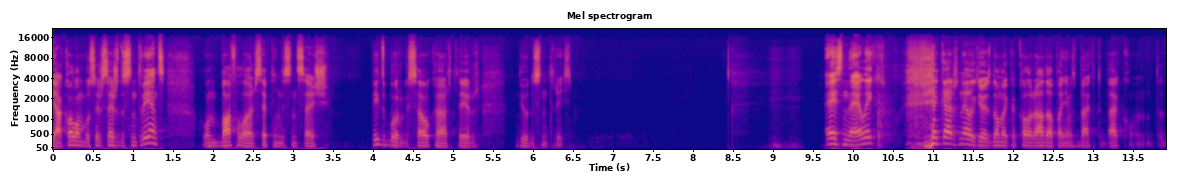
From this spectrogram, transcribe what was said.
jā, Kolumbus ir 61 un Buffalo ir 76. Pitsburga savukārt ir 23. Es neliku. Vienkārši neliku, jo es domāju, ka Colorado paņems back to back un tad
